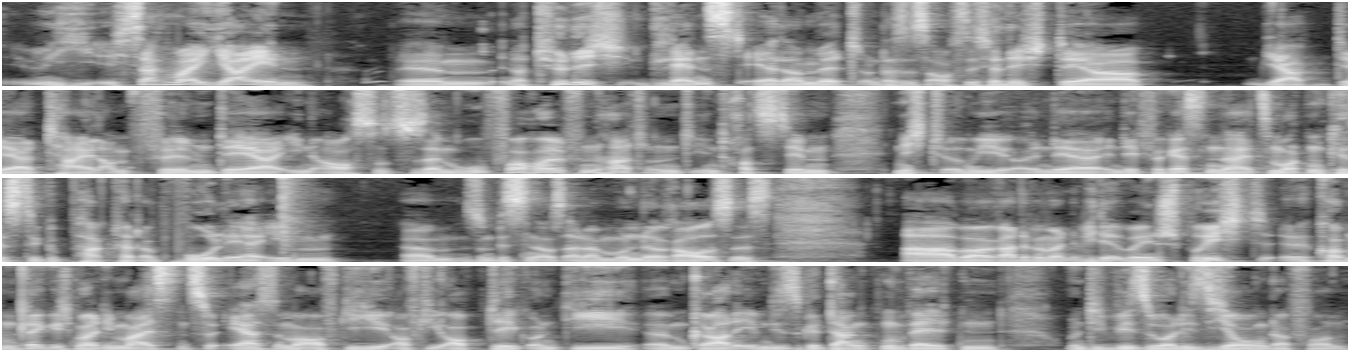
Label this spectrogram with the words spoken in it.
Ich sag mal Jein. Ähm, natürlich glänzt er damit und das ist auch sicherlich der ja, der Teil am Film, der ihn auch so zu seinem Ruf verholfen hat und ihn trotzdem nicht irgendwie in der, in die Vergessenheitsmottenkiste gepackt hat, obwohl er eben ähm, so ein bisschen aus aller Munde raus ist. Aber gerade wenn man wieder über ihn spricht, äh, kommen, denke ich mal, die meisten zuerst immer auf die, auf die Optik und die, ähm, gerade eben diese Gedankenwelten und die Visualisierung davon.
